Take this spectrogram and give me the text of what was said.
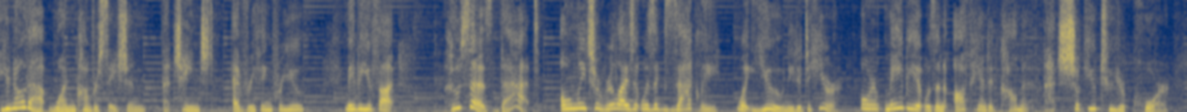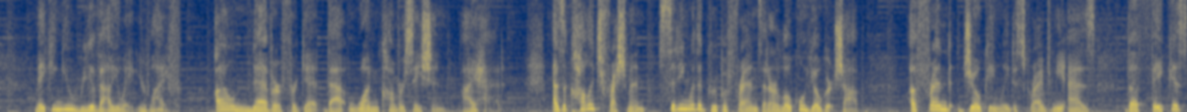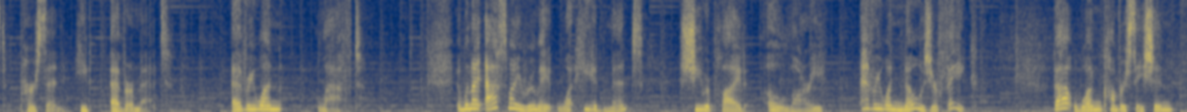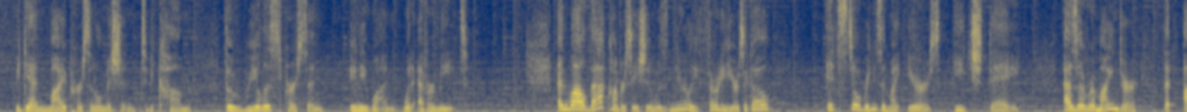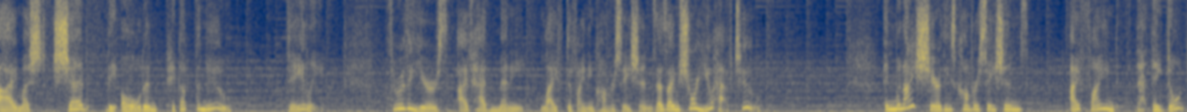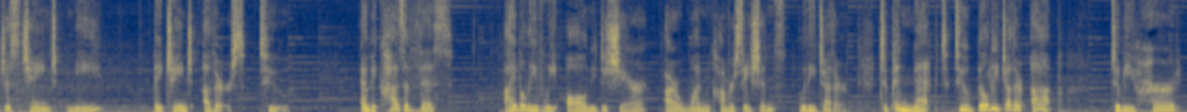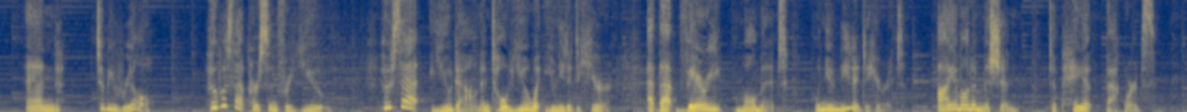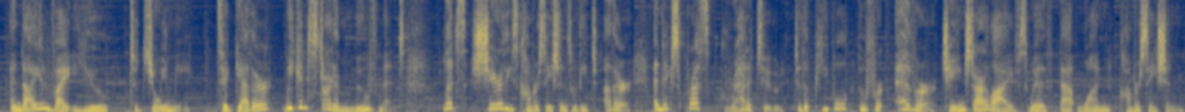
You know that one conversation that changed everything for you? Maybe you thought, who says that? Only to realize it was exactly what you needed to hear. Or maybe it was an offhanded comment that shook you to your core, making you reevaluate your life. I'll never forget that one conversation I had. As a college freshman, sitting with a group of friends at our local yogurt shop, a friend jokingly described me as the fakest person he'd ever met. Everyone laughed. And when I asked my roommate what he had meant, she replied, Oh, Laurie, everyone knows you're fake. That one conversation began my personal mission to become the realest person anyone would ever meet. And while that conversation was nearly 30 years ago, it still rings in my ears each day as a reminder that I must shed the old and pick up the new daily. Through the years, I've had many life defining conversations, as I'm sure you have too. And when I share these conversations, I find that they don't just change me, they change others too. And because of this, I believe we all need to share our one conversations with each other, to connect, to build each other up, to be heard, and to be real. Who was that person for you? Who sat you down and told you what you needed to hear at that very moment when you needed to hear it? I am on a mission to pay it backwards, and I invite you to join me. Together, we can start a movement. Let's share these conversations with each other and express gratitude to the people who forever changed our lives with that one conversation.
